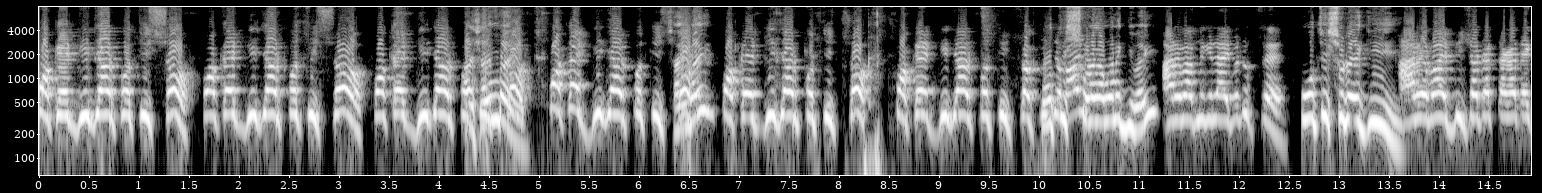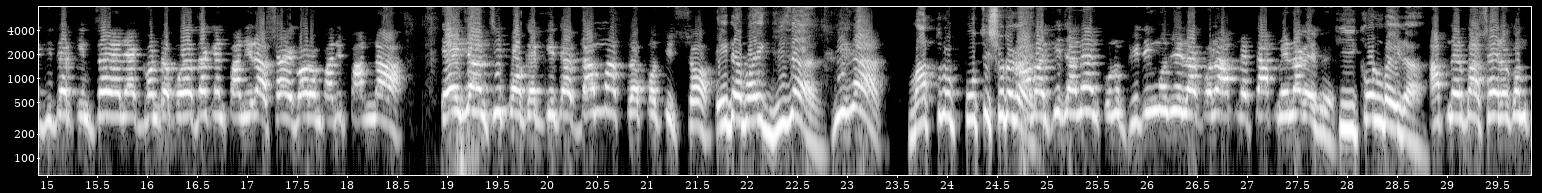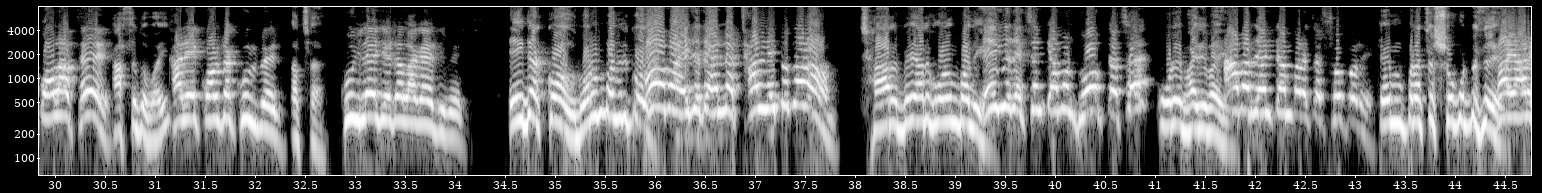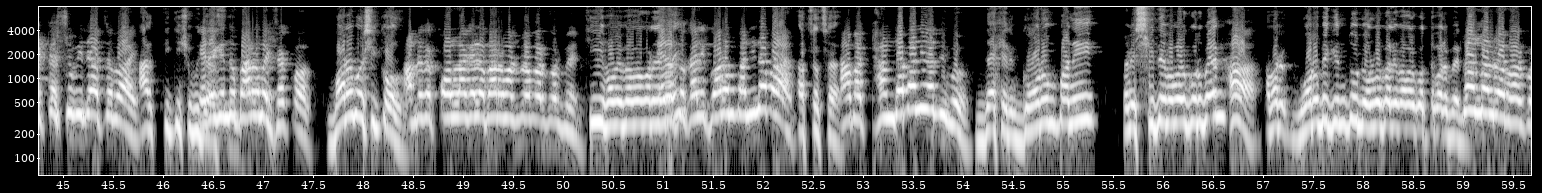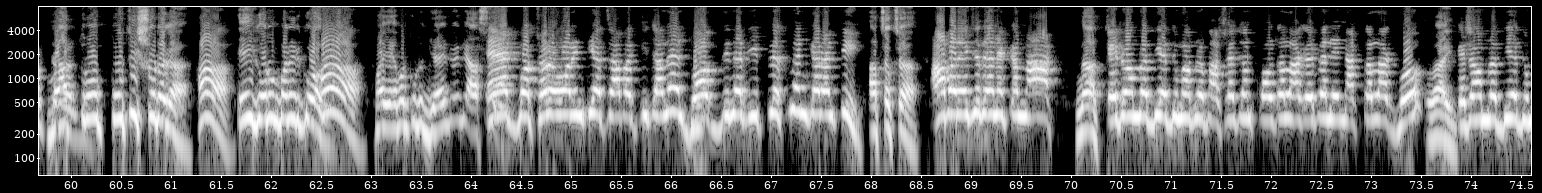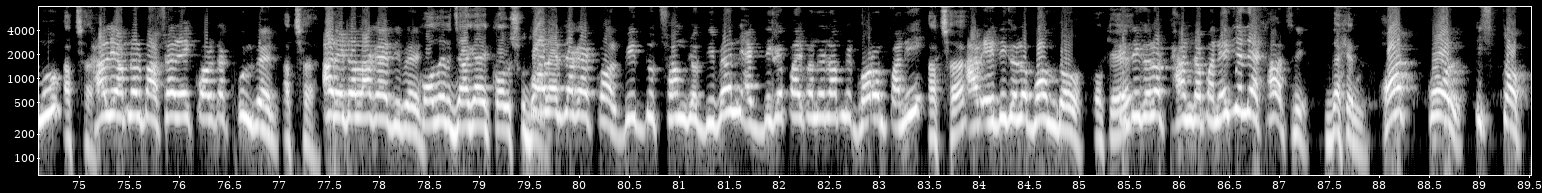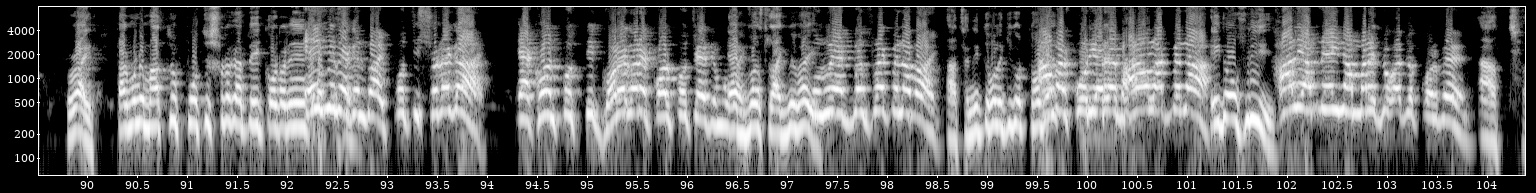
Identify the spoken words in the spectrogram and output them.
Pocket geyser পঁচিশশো pocket geyser পঁচিশশো pocket geyser পঁচিশশো পকেট গিজার পঁচিশশো। পকেট গিজার পঁচিশশো পকেট গিজার পঁচিশশো? পঁচিশশো টাকা মানে কি ভাই? আরে ভাই, আপনি কি লাইভে ঢুকছে পঁচিশশো টাকা কি? আরে ভাই বিশ হাজার টাকাতে গিজার কিনছেন এক ঘণ্টা পরে থাকেন পানির আশায় গরম পানি পান না। এই জানছি পকেট গিজার দাম মাত্র পঁচিশশো। এইটা ভাই গিজার। গিজার? মাত্র পঁচিশশো টাকা। আবার কি জানেন কোনো ফিটিং মজুরি লাগবে না আপনার টাপ নিয়ে লাগাইবেন। কি কোন ভাইরা আপনার বাসায় এরকম কল আছে? আছে তো ভাই। খালি এই কলটা খুলবেন। আচ্ছা। খুললে যেটা লাগাই দিবেন। এইটা কল গরম পানির কল? ও ভাই এই যে দেখেন না ছাড়লেই তো গরম। ছাড়বে আর গরম পানি। এই যে দেখছেন কেমন ঢোকতেছে ওরে ভাই রে ভাই। আবার দেখেন টেম্পারেচার শো করে। টেম্পারেচার শো করতেছে। ভাই আরেকটা সুবিধা আছে ভাই। আর কি কি সুবিধা এটা কিন্তু বারো মাসের কল। বারো মাসি কল? আপনি তো কল লাগালে বারো মাস ব্যবহার করবেন। কীভাবে ব্যবহার করবেন এটা তো খালি গরম পানি না ভাই আচ্ছা আচ্ছা। আবার ঠান্ডা পানিও দিব। দেখেন গরম পানি মানে শীতে ব্যবহার করবেন হ্যাঁ। আবার গরমে কিন্তু নর্মাল পানি ব্যবহার করতে পারবেন। নর্মাল ব্যবহার করতে মাত্র পঁচিশশো টাকা। হ্যাঁ। এই গরম পানির কল হ্যাঁ। ভাই আবার কোনো গ্যারান্টি আছে? এক বছরের ওয়ারেন্টি আছে আবার কি জানেন? দশ দিনের রিপ্লেসমেন্ট গ্যারান্টি আচ্ছা আচ্ছা। আবার এই যে দেন একটা নাট। এটা আমরা দিয়ে দিব আপনার বাসায় যখন কলটা লাগাইবেন এই নাটটা লাগবো। রাইট এটা আমরা দিয়ে দেবো আচ্ছা। খালি আপনার এই কলটা খুলবেন। আচ্ছা। আর এটা লাগাই দিবেন। কলের জায়গায় কল শুধু? কলের জায়গায় কল। বিদ্যুৎ সংযোগ দিবেন একদিকে পাইবেন হলো আপনি গরম পানি আচ্ছা। আর এদিকে হলো বন্ধ। ওকে। এদিকে হলো ঠান্ডা পানি এই যে লেখা আছে। দেখেন। হট কোল স্টপ রাইট তার মানে মাত্র পঁচিশশো টাকাতে এই কলটা নিয়ে এই যে দেখেন ভাই পঁচিশশো টাকায়। এখন প্রত্যেক ঘরে ঘরে কল পৌঁছে দেবো অ্যাডভান্স লাগবে ভাই? কোনো অ্যাডভান্স লাগবে না ভাই। আচ্ছা নিতে হলে কি করতে হবে? আমার কোরিয়ারের ভাড়াও লাগবে না। এটাও ফ্রি খালি আপনি এই নাম্বারে যোগাযোগ করবেন। আচ্ছা।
